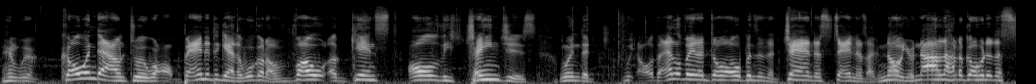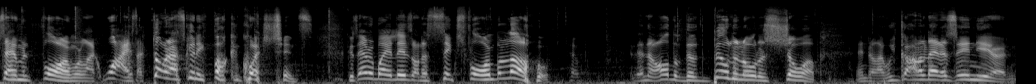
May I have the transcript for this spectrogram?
and we're going down to it. We're all banded together. We're gonna vote against all these changes. When the we, oh, the elevator door opens and the janitor's standing there's like, "No, you're not allowed to go to the seventh floor." And we're like, "Why?" He's like, "Don't ask any fucking questions, because everybody lives on the sixth floor and below." And then all the, the building owners show up, and they're like, "We gotta let us in here." And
